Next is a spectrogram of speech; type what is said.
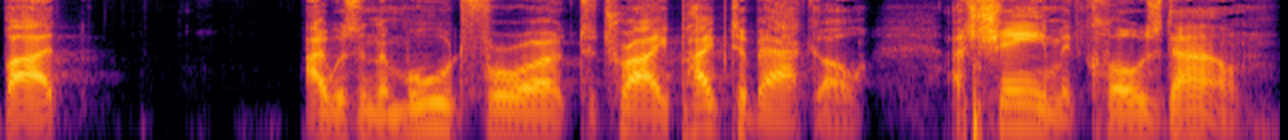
but I was in the mood for uh, to try pipe tobacco. A shame it closed down.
